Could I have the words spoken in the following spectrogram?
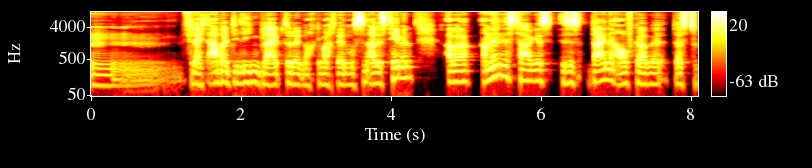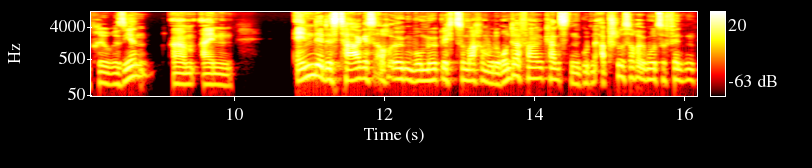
hm, vielleicht Arbeit, die liegen bleibt oder noch gemacht werden muss, sind alles Themen. Aber am Ende des Tages ist es deine Aufgabe, das zu priorisieren, ähm, ein Ende des Tages auch irgendwo möglich zu machen, wo du runterfahren kannst, einen guten Abschluss auch irgendwo zu finden,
